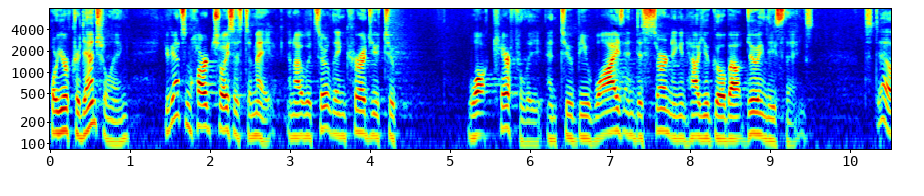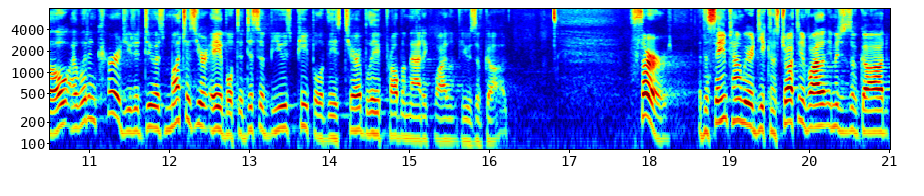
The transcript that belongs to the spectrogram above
or your credentialing, you're going to have some hard choices to make. And I would certainly encourage you to walk carefully and to be wise and discerning in how you go about doing these things. Still, I would encourage you to do as much as you're able to disabuse people of these terribly problematic, violent views of God. Third, at the same time we are deconstructing violent images of God,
